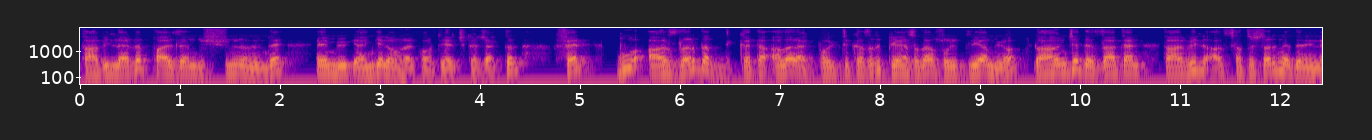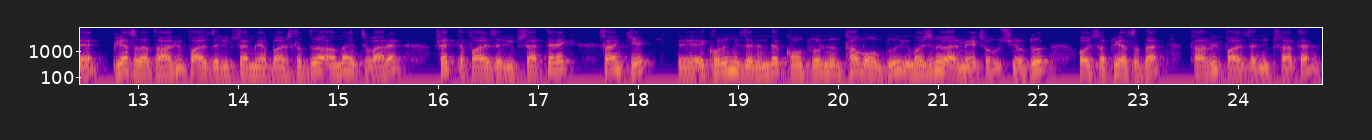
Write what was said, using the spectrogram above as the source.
tahvillerde faizlerin düşüşünün önünde en büyük engel olarak ortaya çıkacaktır. FED bu arzları da dikkate alarak politikasını piyasadan soyutlayamıyor. Daha önce de zaten tahvil satışları nedeniyle piyasada tahvil faizleri yükselmeye başladığı andan itibaren FED de faizleri yükselterek sanki e, ekonomi üzerinde kontrolünün tam olduğu imajını vermeye çalışıyordu. Oysa piyasada tahvil faizlerini yükselten,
